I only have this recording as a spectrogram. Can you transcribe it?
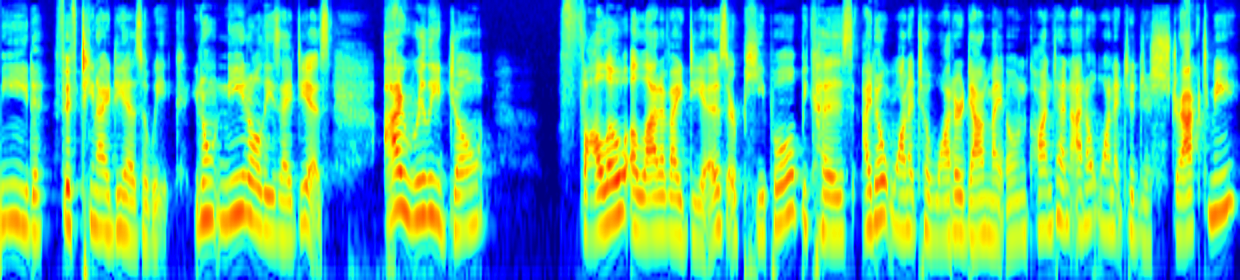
need 15 ideas a week. You don't need all these ideas. I really don't follow a lot of ideas or people because I don't want it to water down my own content. I don't want it to distract me.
